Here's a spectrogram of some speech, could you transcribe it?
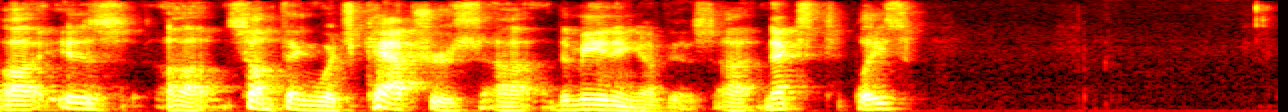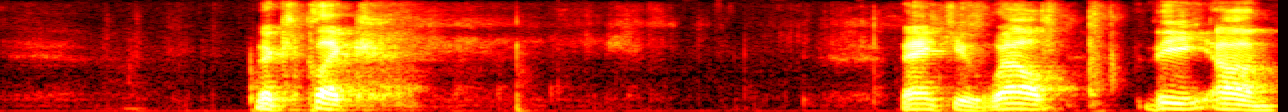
uh, is uh, something which captures uh, the meaning of this. next, please. Next click. Thank you. Well, the um,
